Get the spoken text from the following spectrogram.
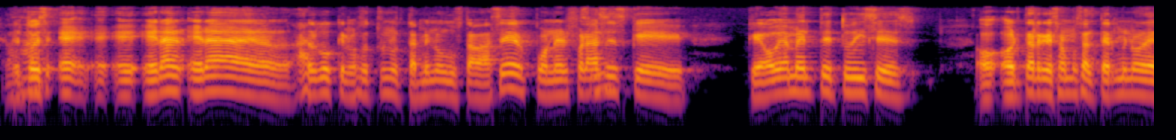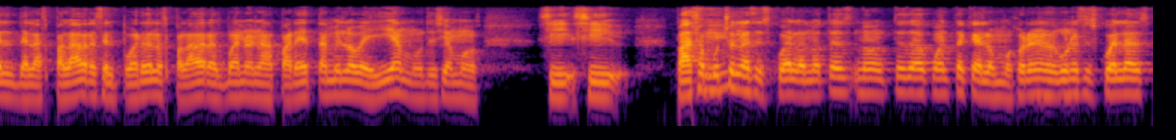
Ajá. Entonces, eh, eh, eh, era, era algo que nosotros nos- también nos gustaba hacer, poner frases que, que obviamente tú dices, o- ahorita regresamos al término del- de, las palabras, el poder de las palabras. Bueno, en la pared también lo veíamos, decíamos, si, si pasa Sí. mucho en las escuelas, ¿no te, has- ¿no te has dado cuenta que a lo mejor en algunas escuelas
